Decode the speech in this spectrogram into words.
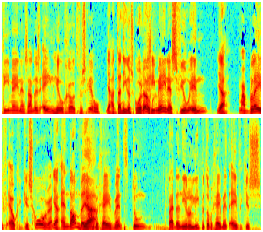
Jiménez aan. Er is één heel groot verschil. ja, Danilo scoorde ook. Jiménez viel in, Ja, maar bleef elke keer scoren. Ja. En dan weet Ja. je op een gegeven moment, toen bij Danilo liep het op een gegeven moment eventjes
